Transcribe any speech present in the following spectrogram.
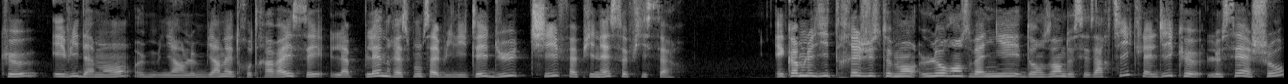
que, évidemment, euh, le bien-être au travail, c'est la pleine responsabilité du Chief Happiness Officer. Et comme le dit très justement Laurence Vanier dans un de ses articles, elle dit que le CHO,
